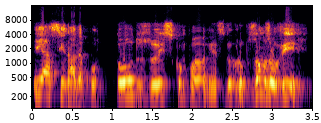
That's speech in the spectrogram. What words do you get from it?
e é assinada por todos os componentes do grupo. Vamos ouvir?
